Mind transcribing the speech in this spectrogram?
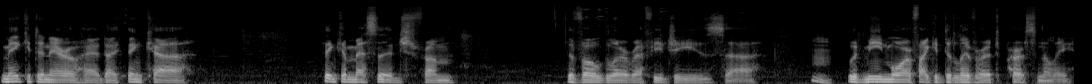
make it an arrowhead, I think. Uh, think a message from the Vogler refugees uh, Hmm. would mean more if I could deliver it personally.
